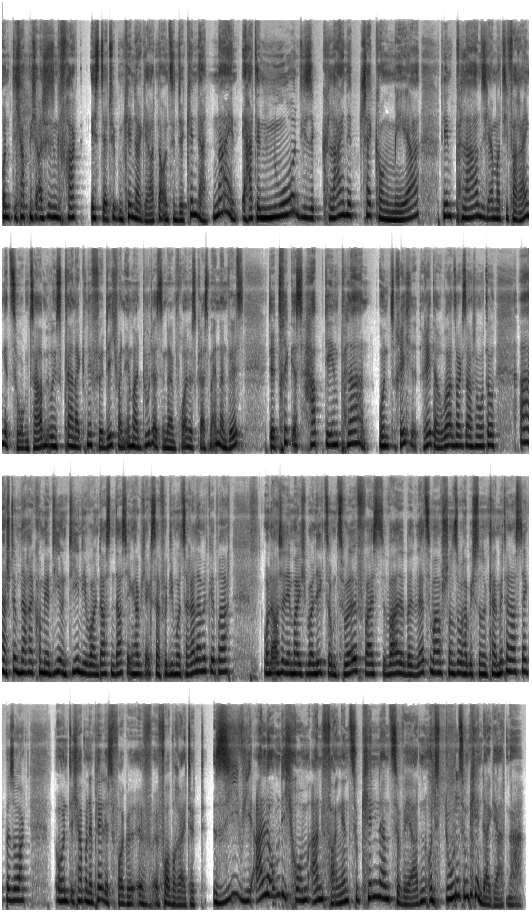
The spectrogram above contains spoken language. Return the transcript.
Und ich habe mich anschließend gefragt, ist der Typ ein Kindergärtner und sind wir Kinder? Nein, er hatte nur diese kleine Checkung mehr, den Plan, sich einmal tiefer reingezogen zu haben. Übrigens, kleiner Kniff für dich, wann immer du das in deinem Freundeskreis mal ändern willst. Der Trick ist, hab den Plan und red, red darüber und sagst nach dem Motto, ah, stimmt, nachher kommen ja die und die und die wollen das und das, deswegen habe ich extra für die Mozzarella mitgebracht. Und außerdem habe ich überlegt, so um zwölf, weißt war letztes Mal schon so, habe ich so einen kleinen Mitternachtsdeck besorgt und ich habe eine Playlist vor, äh, vorbereitet. Sieh, wie alle um dich rum anfangen, zu Kindern zu werden und du zum Kindergärtner.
